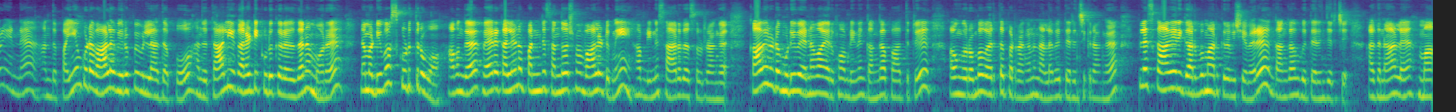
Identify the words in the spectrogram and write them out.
அப்புறம் என்ன? அந்த பையன் கூட வாழ விருப்பம் இல்லாதப்போ அந்த தாலியை கலட்டி கொடுக்கறது தானே முறை? நம்ம டிவோர்ஸ் கொடுத்துருவோம். அவங்க வேற கல்யாணம் பண்ணிட்டு சந்தோஷமா வாழட்டுமே அப்படின்னு சாரதா சொல்றாங்க. காவேரியோட முடிவு என்னவா இருக்கும் அப்படின்னு கங்கா பார்த்துட்டு அவங்க ரொம்ப வருத்தப்படுறாங்கன்னு நல்லாவே தெரிஞ்சுக்கிறாங்க. ப்ளஸ் காவேரி கர்ப்பமா இருக்கிற விஷயம் வேற கங்காவுக்கு தெரிஞ்சிருச்சு. அதனால மா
